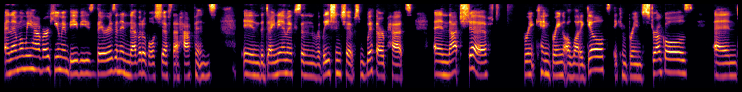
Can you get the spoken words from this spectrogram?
And then when we have our human babies there is an inevitable shift that happens in the dynamics and relationships with our pets. And that shift bring can bring a lot of guilt. It can bring struggles. And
